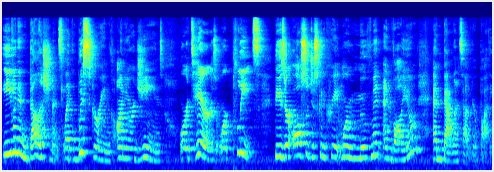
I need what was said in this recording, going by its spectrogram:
Even embellishments like whiskering on your jeans or tears or pleats these are also just gonna create more movement and volume and balance out your body.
